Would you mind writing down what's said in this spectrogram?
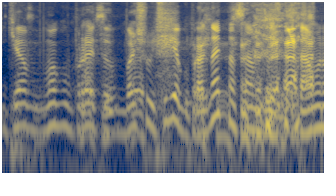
Я могу про эту большую телегу прогнать на самом деле, потому,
